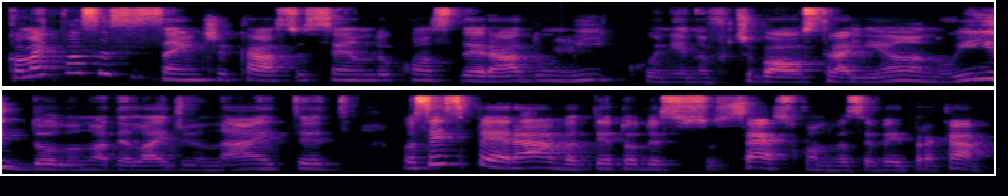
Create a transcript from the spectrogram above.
Como é que você se sente, Cássio, sendo considerado um ícone no futebol australiano, ídolo no Adelaide United? Você esperava ter todo esse sucesso quando você veio para cá?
